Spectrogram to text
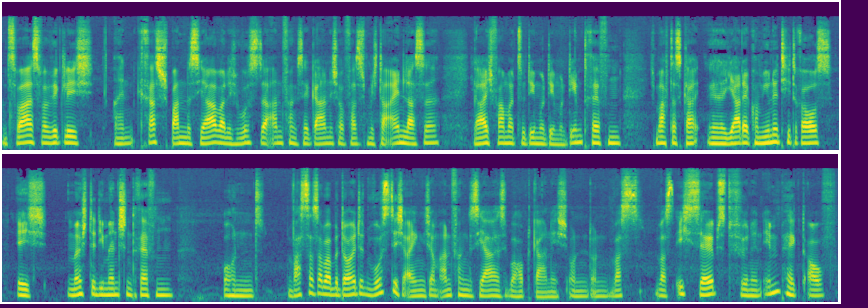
Und zwar, es war wirklich ein krass spannendes Jahr, weil ich wusste anfangs ja gar nicht, auf was ich mich da einlasse. Ja, ich fahre mal zu dem und dem und dem Treffen. Ich mache das äh, Jahr der Community draus. Ich möchte die Menschen treffen und was das aber bedeutet, wusste ich eigentlich am Anfang des Jahres überhaupt gar nicht. Und, und was, was ich selbst für einen Impact auf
